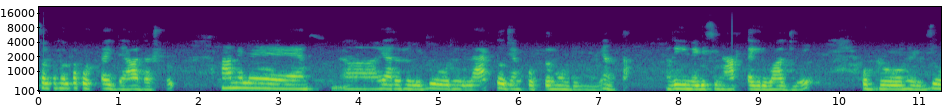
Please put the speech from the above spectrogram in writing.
ಸ್ವಲ್ಪ ಸ್ವಲ್ಪ ಕೊಡ್ತಾ ಇದ್ದೆ ಆದಷ್ಟು. ಆಮೇಲೆ ಯಾರು ಹೇಳಿದ್ರು ನೀವು ಲ್ಯಾಕ್ಟೋಜನ್ ಕೊಟ್ಟು ನೋಡಿ ನೋಡಿ ಅಂತ. ಅಂದರೆ ಈ ಮೆಡಿಸಿನ್ ಆಗ್ತಾ ಇರುವಾಗಲೇ ಒಬ್ಬರು ಹೇಳಿದ್ರು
